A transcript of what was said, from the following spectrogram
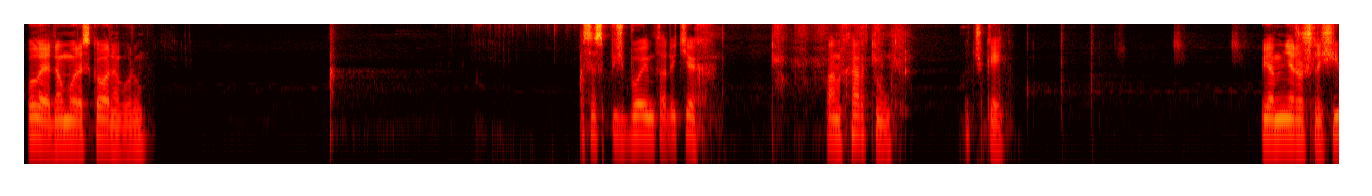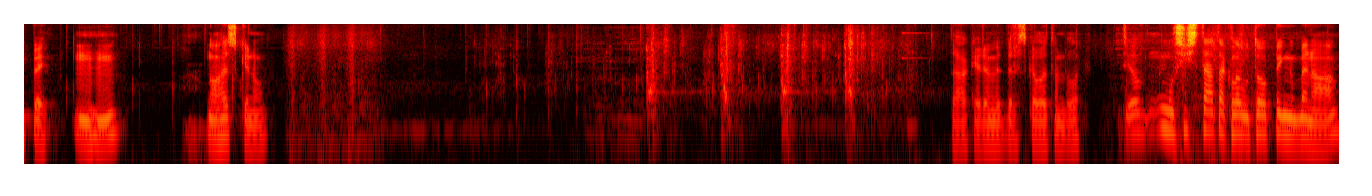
Kvůli jednomu riskovat nebudu. Já se spíš bojím tady těch panchartů. Počkej. Já mě došly šípy. Mhm. No hezky no. Tak, jeden vidr skeleton dole. Ty musíš stát takhle u toho pingmana.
